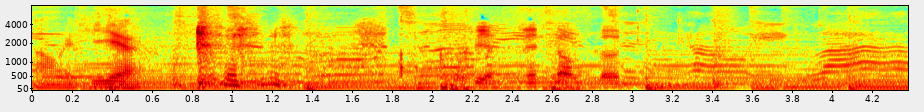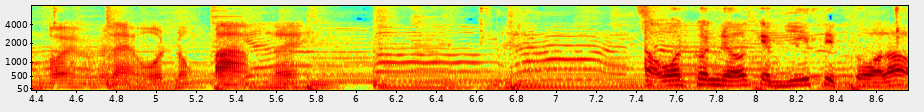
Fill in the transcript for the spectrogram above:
เอาไอ้เหี้ยเปลี่ยนเป็นดรอปรถโอ้ยไม่เป็นไรโอ๊ตลงปามเลย แต่โอ๊ตคนเดียวก็เก็บ 20 ตัวแล้ว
